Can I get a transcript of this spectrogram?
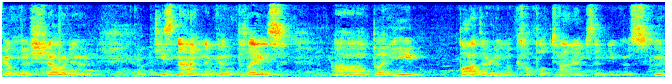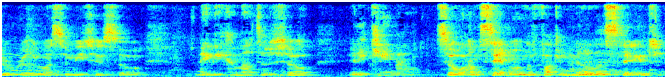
come to the show, dude. He's not in a good place. Uh, but he bothered him a couple times and he goes, Scooter really wants to meet you, so maybe come out to the show. And he came out. So I'm standing on the fucking middle of the stage.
